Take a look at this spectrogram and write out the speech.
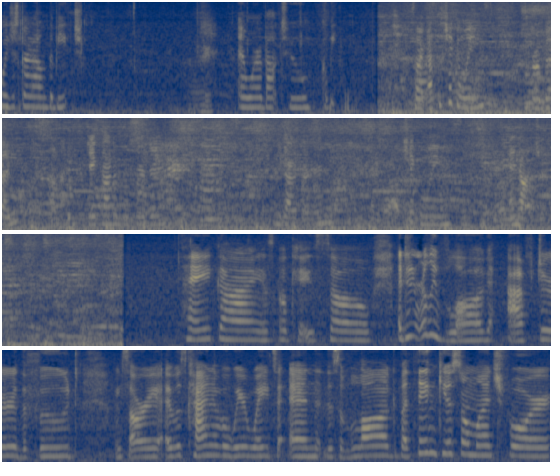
We just got out of the beach. And we're about to go eat. So I got the chicken wings. Real good. Oh nice. Jake got a burger. You got a burger. Chicken wings and nachos. Hey guys, okay, so I didn't really vlog after the food. I'm sorry, it was kind of a weird way to end this vlog, but thank you so much for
